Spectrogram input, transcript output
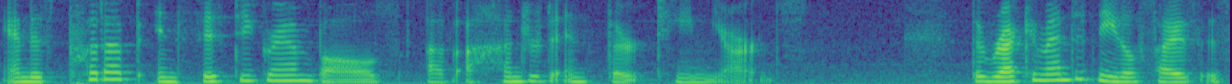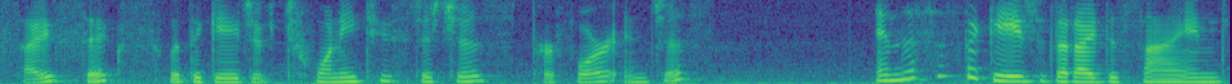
and is put up in 50 gram balls of 113 yards. The recommended needle size is size 6 with a gauge of 22 stitches per 4 inches. And this is the gauge that I designed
